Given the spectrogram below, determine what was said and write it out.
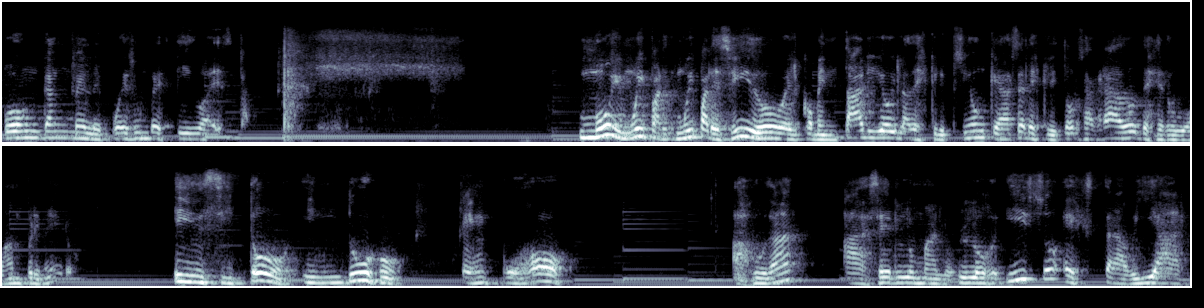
Pónganmele pues un vestido a esta. Muy, muy, muy parecido el comentario y la descripción que hace el escritor sagrado de Jeroboam I. Incitó, indujo, empujó a Judá a hacer lo malo. Los hizo extraviar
